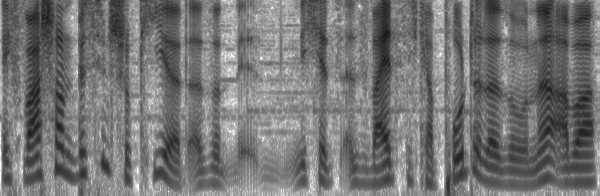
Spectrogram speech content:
ich war schon ein bisschen schockiert. Also äh, nicht jetzt, also es war jetzt nicht kaputt oder so, ne, aber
